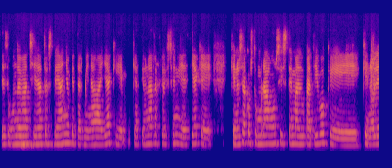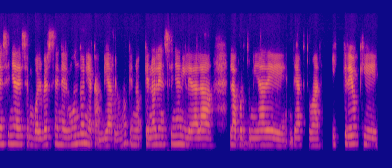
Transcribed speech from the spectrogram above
de segundo de bachillerato este año que terminaba ya, que, hacía una reflexión y decía que, no se acostumbraba a un sistema educativo que, no le enseña a desenvolverse en el mundo ni a cambiarlo, Que, no, que no le enseña ni le da la, oportunidad de, actuar. Y creo que,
